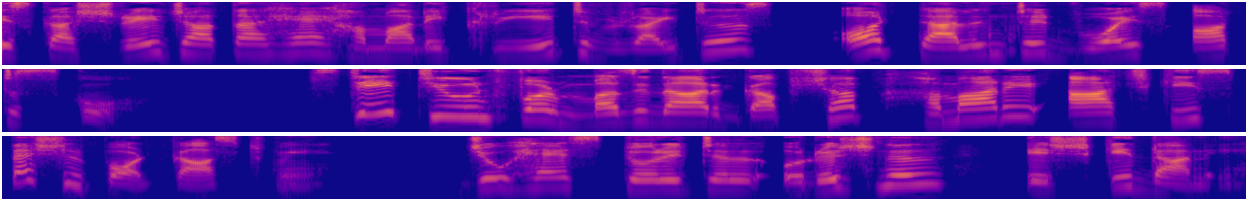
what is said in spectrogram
इसका श्रेय जाता है हमारे क्रिएटिव राइटर्स और टैलेंटेड वॉइस आर्टिस्ट को। स्टे ट्यून फॉर मज़ेदार गपशप हमारे आज के स्पेशल पॉडकास्ट में, जो है स्टोरीटेल ओरिजिनल इश्क के दाने।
